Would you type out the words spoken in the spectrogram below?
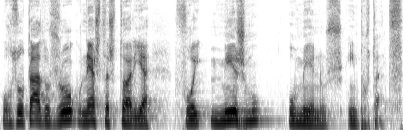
O resultado do jogo, nesta história, foi mesmo o menos importante.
